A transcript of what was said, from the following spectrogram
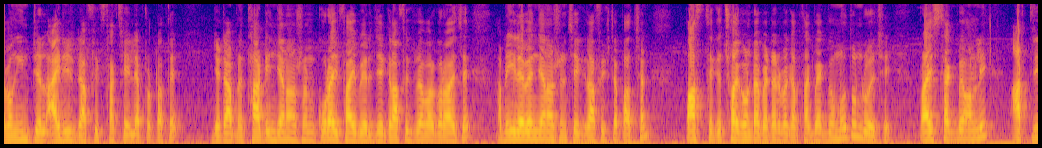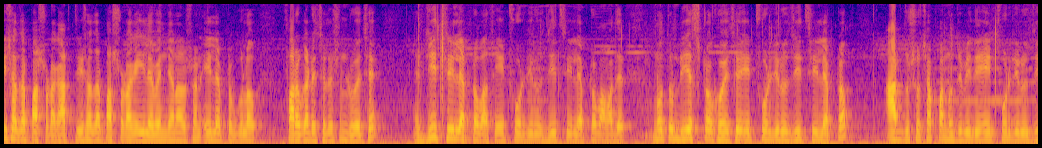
এবং ইন্টেল আইডির গ্রাফিক্স থাকছে এই ল্যাপটপটাতে যেটা আপনি থার্টিন জেনারেশন কোরাই ফাইভের যে গ্রাফিক্স ব্যবহার করা হয়েছে, আপনি ইলেভেন জেনারেশন সেই গ্রাফিক্সটা পাচ্ছেন। পাঁচ থেকে ছয় ঘণ্টা ব্যাটারি ব্যাকআপ থাকবে, একদম নতুন রয়েছে। প্রাইস থাকবে অনলি আটত্রিশ হাজার পাঁচশো টাকা, আটত্রিশ হাজার পাঁচশো টাকা ইলেভেন জেনারেশন এই ল্যাপটপগুলো ফারুকাটি সলিউশন রয়েছে। জি থ্রি ল্যাপটপ আছে eight four zero G three laptop আমাদের নতুন রিস্টক হয়েছে eight four zero G three laptop আট দুশো ছাপ্পান্ন জিবি দিয়ে eight four zero G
